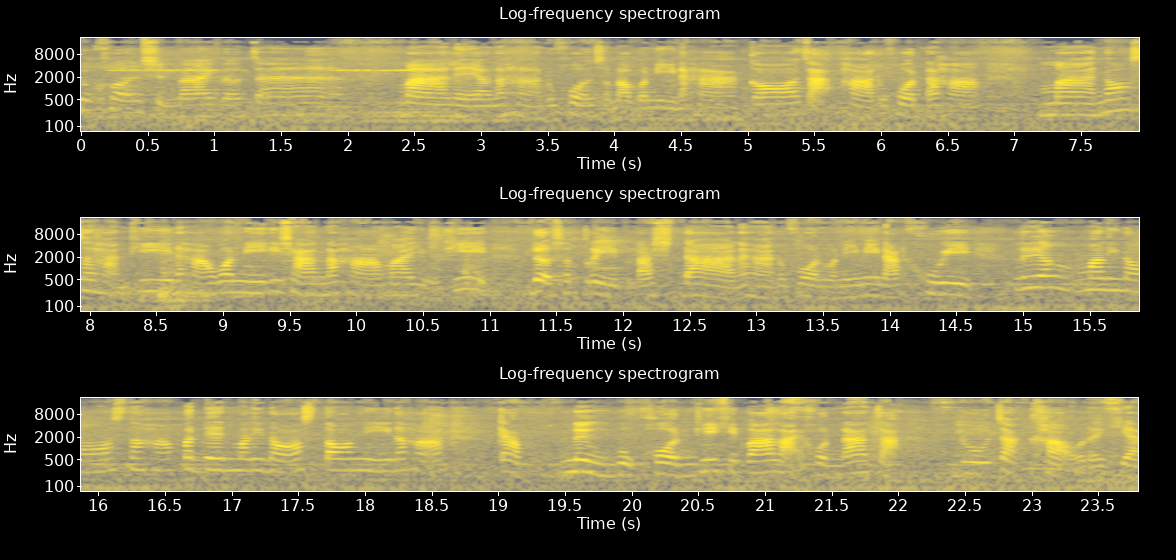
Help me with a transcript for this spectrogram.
ทุกคนฉันมาอีกแล้วจ้า มาแล้วนะคะ ทุกคนสำหรับวันนี้นะคะ ก็จะพาทุกคนนะคะ มานอกสถานที่นะคะ วันนี้ดิฉันนะคะมาอยู่ที่เดอะสตรีทรัชดานะคะทุกคนวันนี้มีนัดคุยเรื่องมารินอสนะคะ ประเด็นมารินอสตอนนี้นะคะ กับหนึ่งบุคคลที่คิดว่าหลายคนน่าจะรู้จักเขาเลยเคีย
